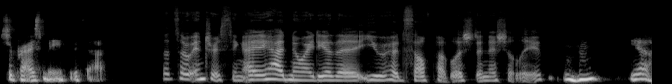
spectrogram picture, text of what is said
surprised me with that. That's so interesting. I had no idea that you had self published initially. Mm-hmm. Yeah.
